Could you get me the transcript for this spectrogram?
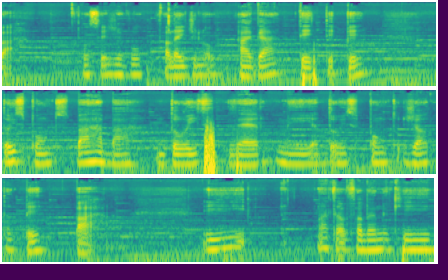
barra. Ou seja, eu vou falar aí de novo. http dois pontos barra barra 2062.jp barra. E ela tava falando que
